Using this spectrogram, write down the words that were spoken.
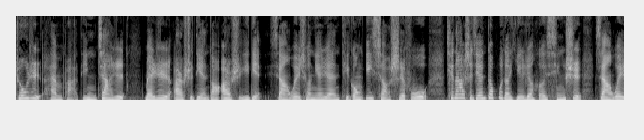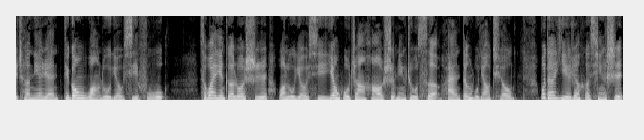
周日和法定假日。每日二十点到二十一点向未成年人提供一小时服务，其他时间都不得以任何形式向未成年人提供网络游戏服务。此外，严格落实网络游戏用户账号实名注册和登录要求，不得以任何形式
